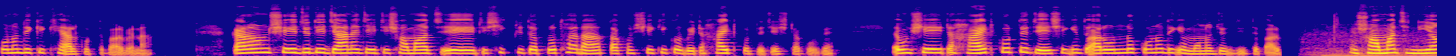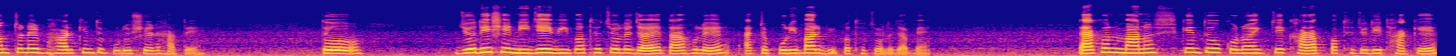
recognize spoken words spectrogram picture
কোনো দিকে খেয়াল করতে পারবে না। কারণ সে যদি জানে যে এটি সমাজে এটি স্বীকৃত প্রথা না, তখন সে কী করবে? এটা হাইড করতে চেষ্টা করবে। এবং সে এটা হাইড করতে যেয়ে সে কিন্তু আর অন্য কোনো দিকে মনোযোগ দিতে পারবে সমাজ নিয়ন্ত্রণের ভার কিন্তু পুরুষের হাতে। তো যদি সে নিজে বিপথে চলে যায় তাহলে একটা পরিবার বিপথে চলে যাবে। এখন মানুষ কিন্তু কোনো একটি খারাপ পথে যদি থাকে,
